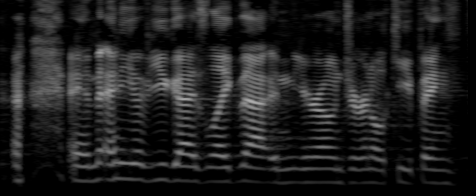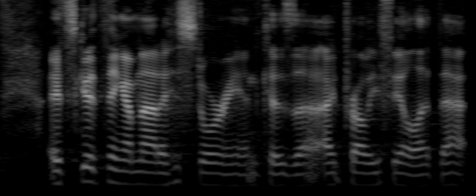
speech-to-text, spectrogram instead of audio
and any of you guys like that in your own journal keeping, it's a good thing I'm not a historian because uh, I'd probably fail at that.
